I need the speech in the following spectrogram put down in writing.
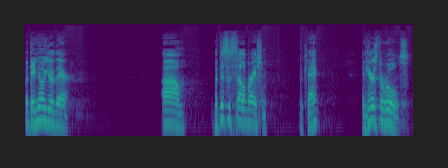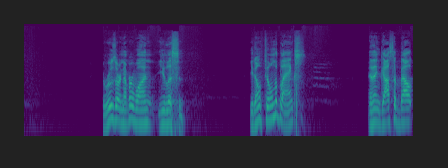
But they know you're there. Um, but this is celebration, okay? And here's the rules the rules are number one, you listen. You don't fill in the blanks and then gossip about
